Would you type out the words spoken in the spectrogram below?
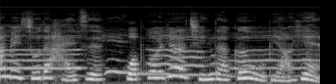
阿美族的孩子活泼热情的歌舞表演，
